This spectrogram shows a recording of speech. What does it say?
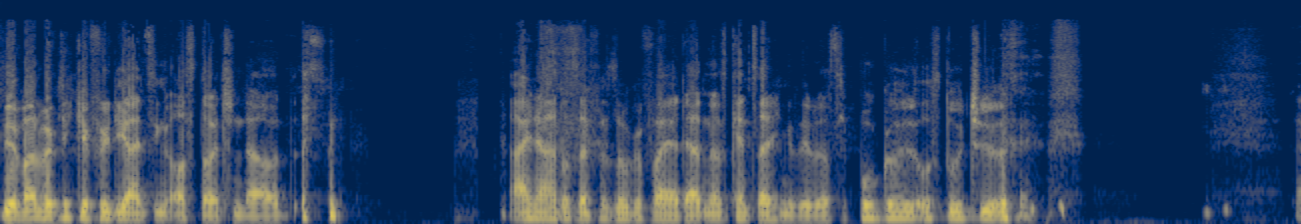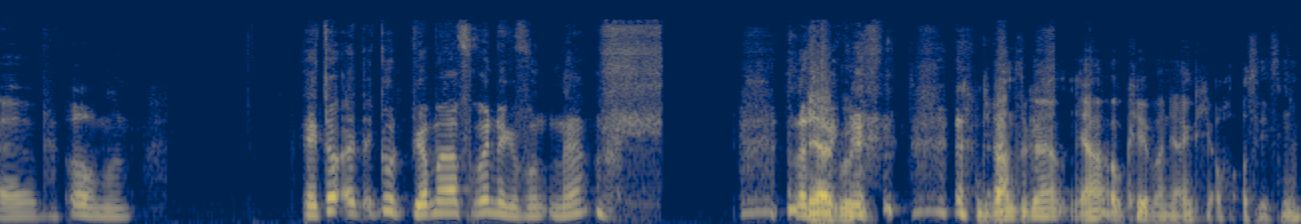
wir waren wirklich gefühlt die einzigen Ostdeutschen da und einer hat uns dafür so gefeiert, der hat nur das Kennzeichen gesehen und dachte, boah geil, Ostdeutsche. Ähm, Oh Mann. Ey, doch, äh, gut, wir haben ja Freunde gefunden, ne? Ja. Und die waren sogar, ja, okay, waren ja eigentlich auch Ossis, ne?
